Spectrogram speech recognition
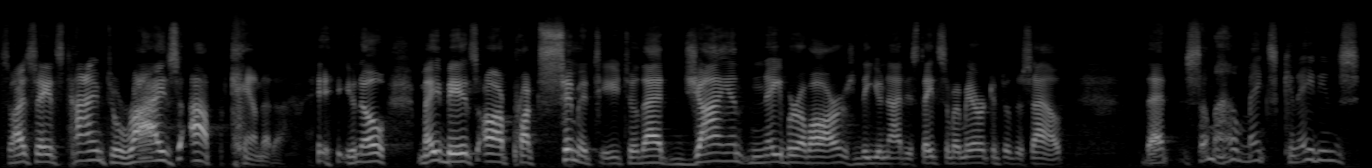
So I say it's time to rise up, Canada. you know, maybe it's our proximity to that giant neighbor of ours, the United States of America to the south, that somehow makes Canadians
